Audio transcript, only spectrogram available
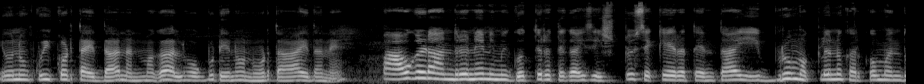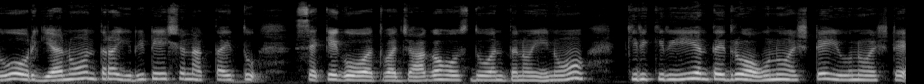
ಇವನು ಕುಯ್ಕೊಡ್ತಾ ಇದ್ದ ನನ್ನ ಮಗ ಅಲ್ಲಿ ಹೋಗ್ಬಿಟ್ಟು ಏನೋ ನೋಡ್ತಾ ಇದ್ದಾನೆ ಪಾವಗಡ ಅಂದ್ರೇ ನಿಮಗೆ ಗೊತ್ತಿರುತ್ತೆ ಗೈಸ್ ಎಷ್ಟು ಸೆಕೆ ಇರುತ್ತೆ ಅಂತ. ಇಬ್ಬರು ಮಕ್ಕಳನ್ನು ಕರ್ಕೊಂಬಂದು ಅವ್ರಿಗೆ ಏನೋ ಒಂಥರ ಇರಿಟೇಷನ್ ಆಗ್ತಾ ಇತ್ತು. ಸೆಕೆಗೋ ಅಥವಾ ಜಾಗ ಹೊಸ್ದು ಅಂತನೋ ಏನೋ ಕಿರಿಕಿರಿ ಅಂತ ಇದ್ರು. ಅವನು ಅಷ್ಟೇ, ಇವನು ಅಷ್ಟೇ.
